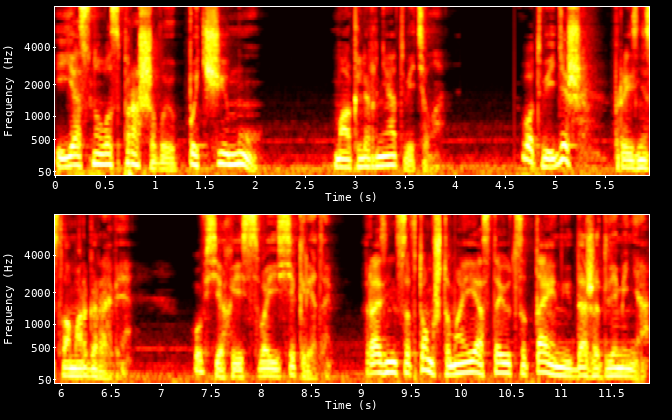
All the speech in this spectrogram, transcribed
И я снова спрашиваю, почему? Маклер не ответила. «Вот видишь», — произнесла марграви. — «у всех есть свои секреты. Разница в том, что мои остаются тайной даже для меня».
